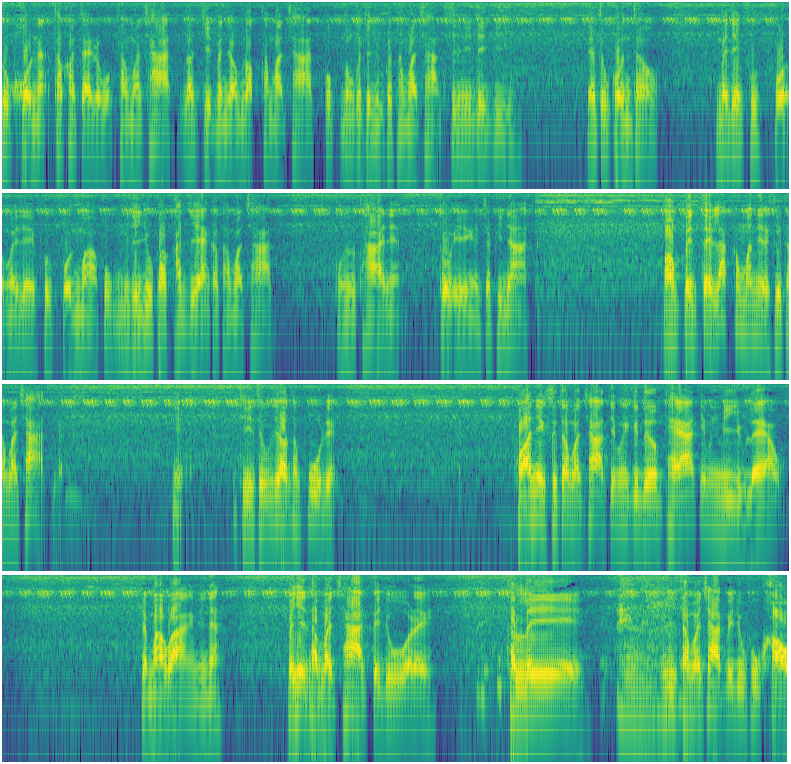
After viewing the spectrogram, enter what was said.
ทุกคนอะถ้าเข้าใจระบบธรรมชาติ แล้วจิตมันยอมรับธรรมชาติปุ๊บมันก็จะอยู่กับธรรมชาติที่นี้ได้ดี แต่ทุกคนเท่าไม่ได้ฝึกฝนไม่ได้ฝึกฝนมาปุ๊บมันจะอยู่กับขัดแย้งกับธรรมชาติผลสุดท้ายเนี่ย ตัวเองจะพินาศ ความเป็นใจรักของมันเนี่ยคือธรรมชาติแหละเนี่ยที่พระพุทธเจ้าท่านพูดเนี่ย เพราะอันนี้คือธรรมชาติที่มันคือเดิมแท้ที่มันมีอยู่แล้ว จะมาว่าอย่างนี้นะไม่ใช่ธรรมชาติไปดูอะไร ทะเลไม่ใช่ธรรมชาติไปดูภูเขา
